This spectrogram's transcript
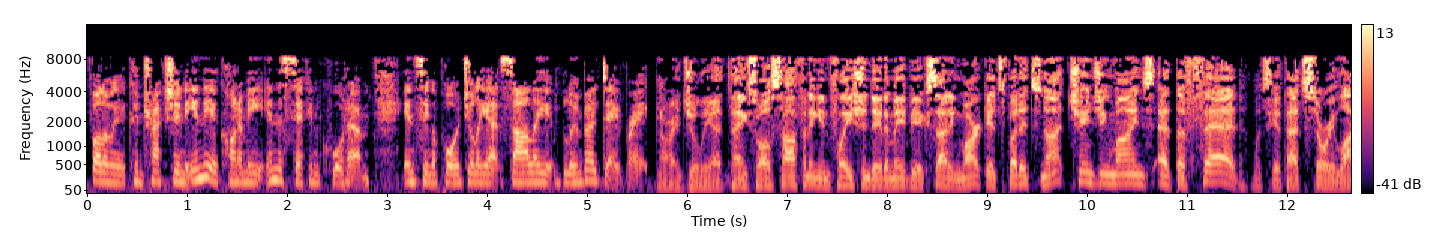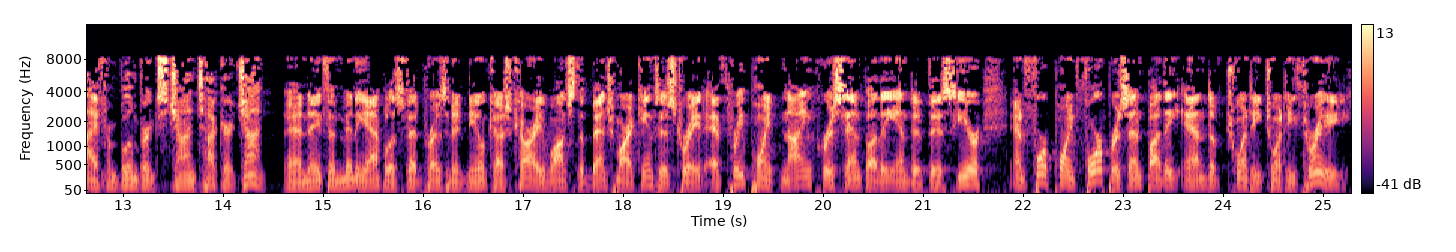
following a contraction in the economy in the second quarter. In Singapore, Juliet Saly, Bloomberg Daybreak. All right, Juliet, thanks. Well, softening inflation data may be exciting markets, but it's not changing minds at the Fed. Let's get that story live from Bloomberg's John Tucker. John. And Nathan, Minneapolis Fed President Neel Kashkari wants the benchmark interest rate at 3.9% by the end of this year and 4.4% by the end of 2023.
